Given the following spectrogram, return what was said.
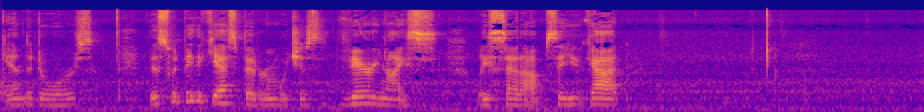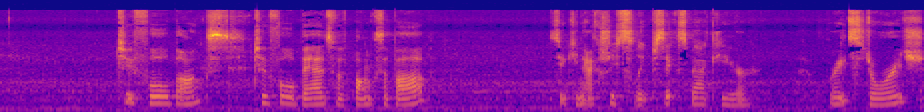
Again, the doors. This would be the guest bedroom, which is very nicely set up. So you've got two full bunks, two full beds with bunks above. So you can actually sleep six back here. Great storage.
